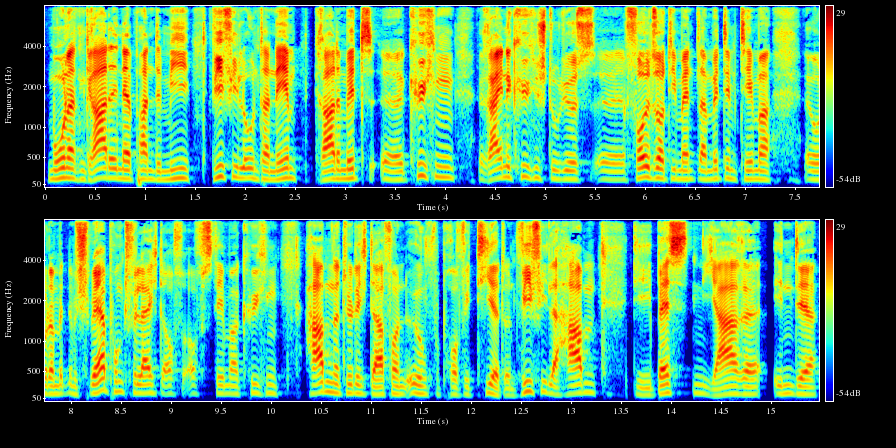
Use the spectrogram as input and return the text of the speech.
Monaten, gerade in der Pandemie, wie viele Unternehmen, gerade mit äh, Küchen, reine Küchenstudios, äh, Vollsortimentler mit dem Thema äh, oder mit einem Schwerpunkt vielleicht auf, aufs Thema Küchen, haben natürlich davon irgendwo profitiert. Und wie viele haben die besten Jahre in der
